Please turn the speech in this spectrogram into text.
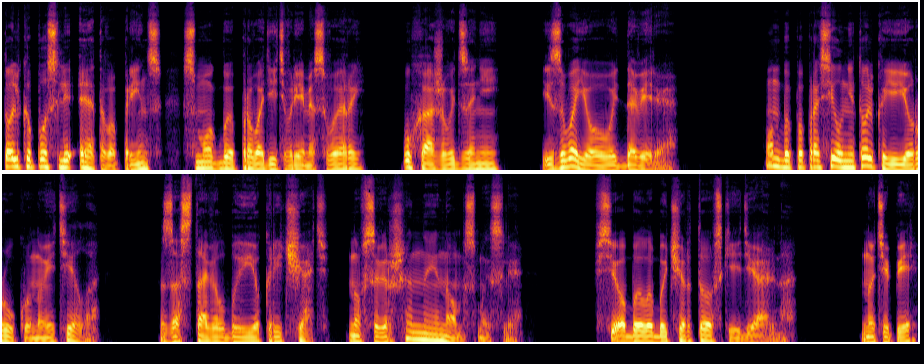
Только после этого принц смог бы проводить время с Верой, ухаживать за ней и завоевывать доверие. Он бы попросил не только ее руку, но и тело. Заставил бы ее кричать, но в совершенно ином смысле. Все было бы чертовски идеально. Но теперь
